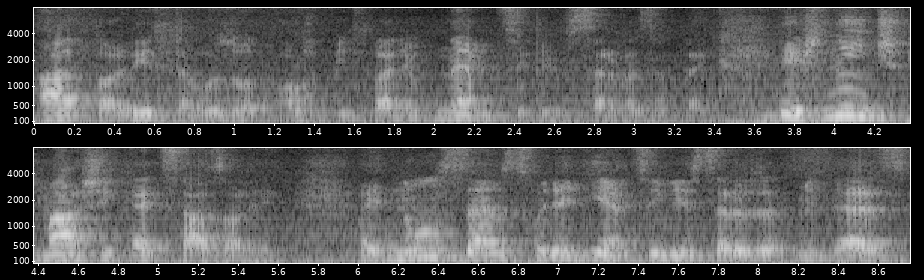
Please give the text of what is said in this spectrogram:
által létrehozott alapítványok nem civil szervezetek. És nincs másik egy százalék. Egy nonsens, hogy egy ilyen civil szervezet, mint ez,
